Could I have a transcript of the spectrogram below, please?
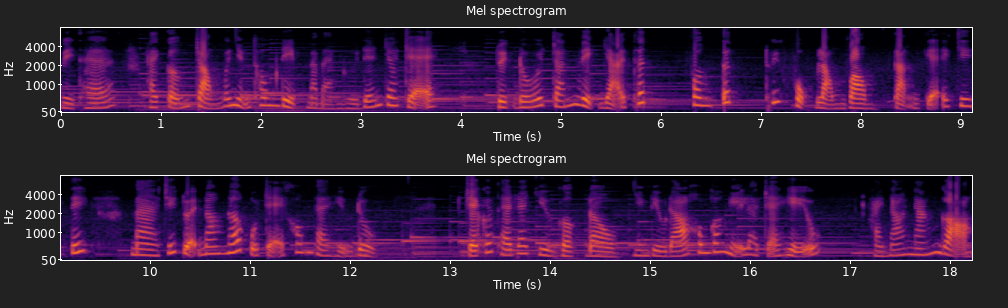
Vì thế, hãy cẩn trọng với những thông điệp mà bạn gửi đến cho trẻ. Tuyệt đối tránh việc giải thích, phân tích, thuyết phục lòng vòng, cặn kẽ chi tiết mà trí tuệ non nớt của trẻ không thể hiểu được. Trẻ có thể ra chiều gật đầu, nhưng điều đó không có nghĩa là trẻ hiểu. Hãy nói ngắn gọn,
